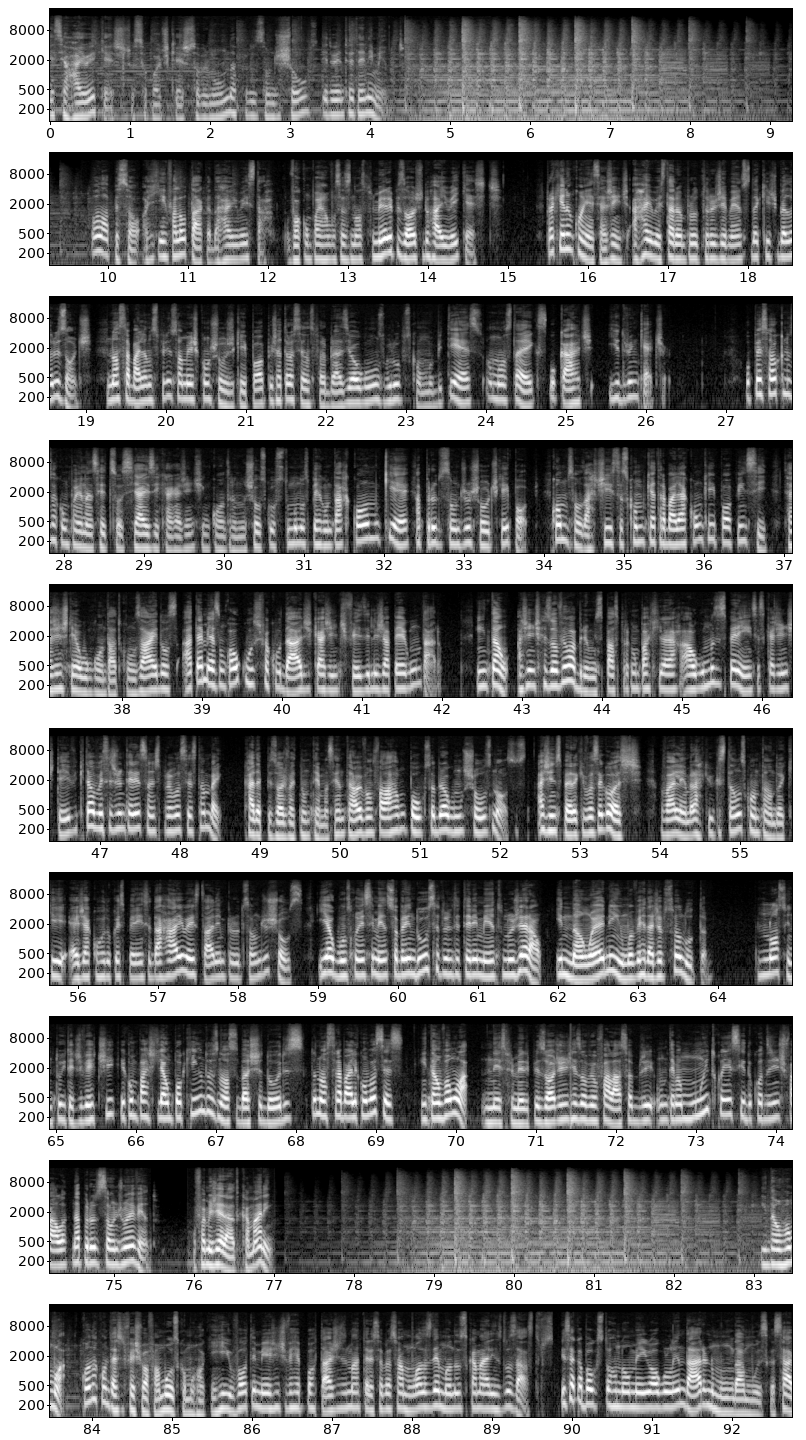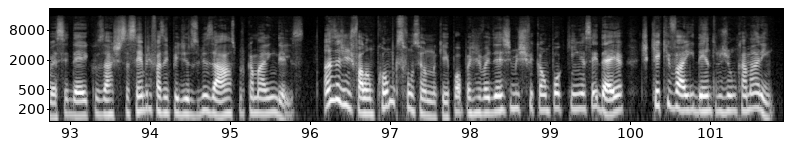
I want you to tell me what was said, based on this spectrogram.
Esse é o Highwaycast, o seu podcast sobre o mundo da produção de shows e do entretenimento. Olá pessoal, aqui quem fala é o Taka, da Highway Star. Vou acompanhar vocês no nosso primeiro episódio do Highwaycast. Para quem não conhece a gente, a Highway Star é uma produtora de eventos daqui de Belo Horizonte. Nós trabalhamos principalmente com shows de K-pop e já trouxemos para o Brasil alguns grupos como o BTS, o Monsta X, o Card e o Dreamcatcher. O pessoal que nos acompanha nas redes sociais e que a gente encontra nos shows costuma nos perguntar como que é a produção de um show de K-pop. Como são os artistas, como que é trabalhar com K-pop em si. Se a gente tem algum contato com os idols, até mesmo qual curso de faculdade que a gente fez, eles já perguntaram. Então, a gente resolveu abrir um espaço para compartilhar algumas experiências que a gente teve que talvez sejam interessantes para vocês também. Cada episódio vai ter um tema central e vamos falar um pouco sobre alguns shows nossos. A gente espera que você goste. Vale lembrar que o que estamos contando aqui é de acordo com a experiência da Highway Star em produção de shows e alguns conhecimentos sobre a indústria do entretenimento no geral, e não é nenhuma verdade absoluta. Nosso intuito é divertir e compartilhar um pouquinho dos nossos bastidores do nosso trabalho com vocês. Então vamos lá. Nesse primeiro episódio a gente resolveu falar sobre um tema muito conhecido quando a gente fala na produção de um evento: o famigerado camarim. Então vamos lá. Quando acontece um festival famoso como o Rock in Rio, volta e meia a gente vê reportagens e matérias sobre as famosas demandas dos camarins dos astros. Isso acabou que se tornou meio algo lendário no mundo da música, sabe? Essa ideia que os artistas sempre fazem pedidos bizarros pro camarim deles. Antes da gente falar como que isso funciona no K-pop, a gente vai desmistificar um pouquinho essa ideia de o que, que vai dentro de um camarim.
